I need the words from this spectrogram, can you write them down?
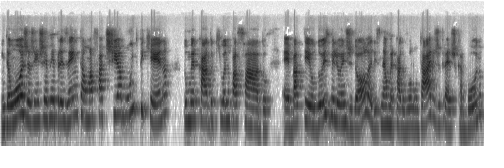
Então, hoje, a gente representa uma fatia muito pequena do mercado que o ano passado é, bateu 2 bilhões de dólares, né, o mercado voluntário de crédito de carbono,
